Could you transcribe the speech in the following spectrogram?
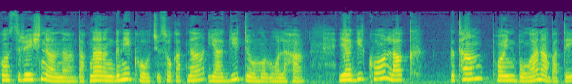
constitutional na dakna ranggni kho chusokatna ya gito motmolaha ya git kho lak gatham point bongana bate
